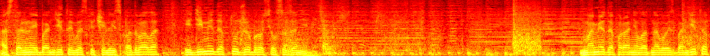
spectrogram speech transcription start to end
Остальные бандиты выскочили из подвала, и Демидов тут же бросился за ними. Мамедов ранил одного из бандитов,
